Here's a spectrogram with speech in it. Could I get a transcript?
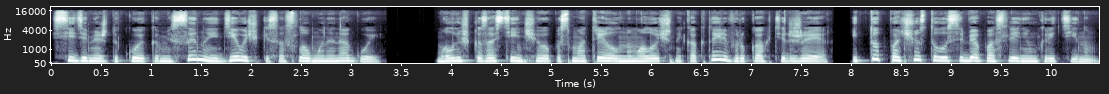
сидя между койками сына и девочки со сломанной ногой. Малышка застенчиво посмотрела на молочный коктейль в руках Тиджея, и тот почувствовал себя последним кретином.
